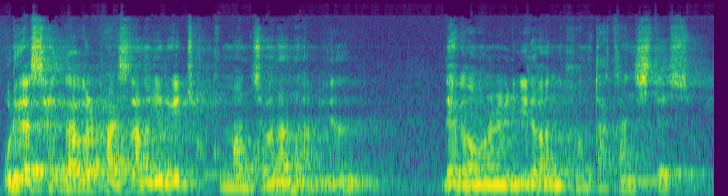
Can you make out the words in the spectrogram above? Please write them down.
우리가 생각을 발상을 이렇게 조금만 전환하면 내가 오늘 이러한 혼탁한 시대 속에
